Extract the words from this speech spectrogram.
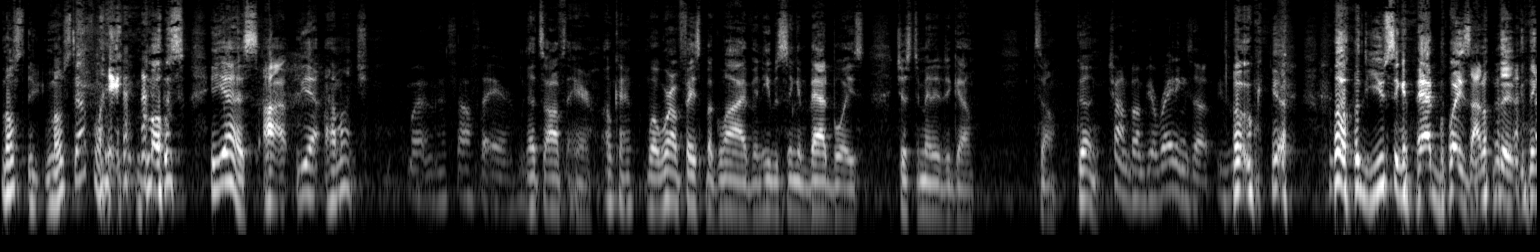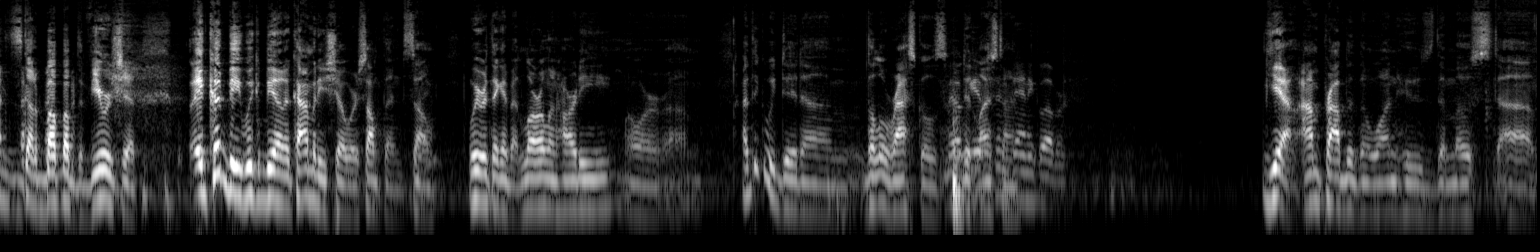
Most, most definitely. most, yes. Uh, yeah. How much? Well, that's off the air. That's off the air. Okay. Well, we're on Facebook Live, and he was singing "Bad Boys" just a minute ago. So good. Trying to bump your ratings up. Okay. Well, you singing "Bad Boys," I don't think, think it's going to bump up the viewership. It could be. We could be on a comedy show or something. So we were thinking about Laurel and Hardy, or um, I think we did um, the Little Rascals Mel did Gibson, last time. Danny Glover. Yeah, I'm probably the one who's the most um,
